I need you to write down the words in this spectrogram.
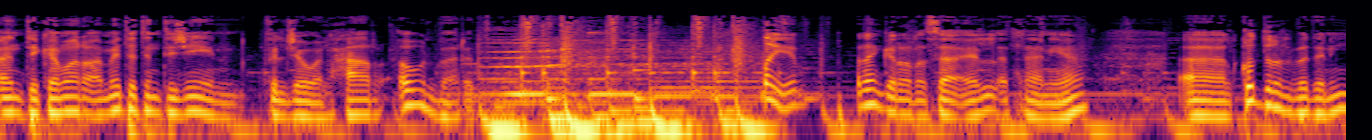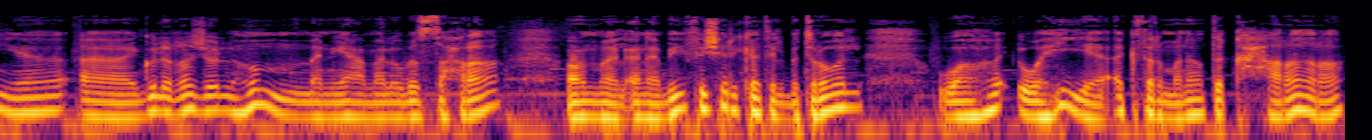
أنت كمرأة متى تنتجين في الجو الحار أو البارد؟ طيب نقرأ الرسائل الثانية. القدرة البدنية آه يقول الرجل هم من يعملوا بالصحراء عمال أنابيب في شركات البترول وه- وهي أكثر مناطق حرارة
